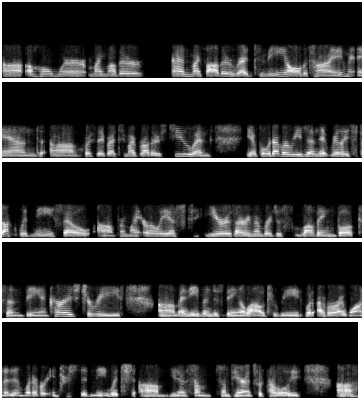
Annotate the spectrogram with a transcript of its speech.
uh, a home where my mother and my father read to me all the time, and uh, of course, they read to my brothers too. And you know, for whatever reason, it really stuck with me. So, uh, from my earliest years, I remember just loving books and being encouraged to read, um, and even just being allowed to read whatever I wanted and whatever interested me. Which, um, you know, some some parents would probably uh,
